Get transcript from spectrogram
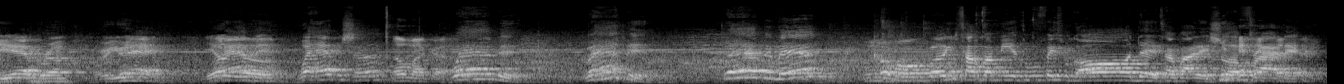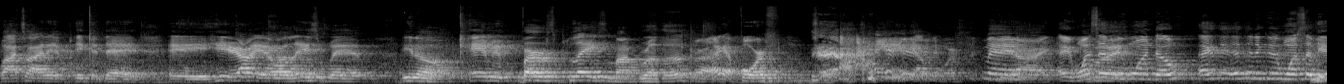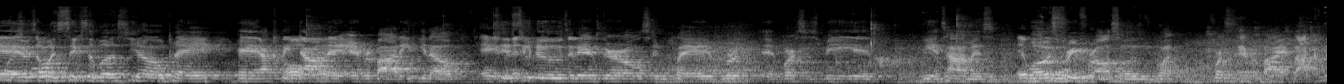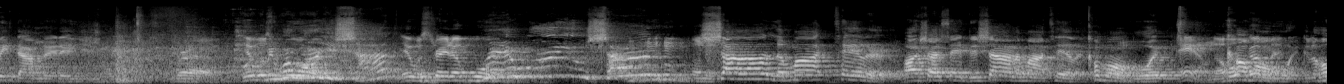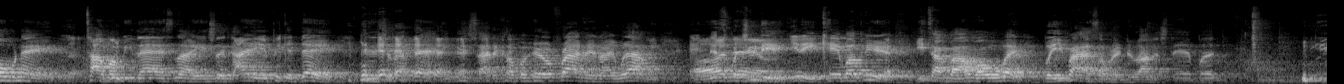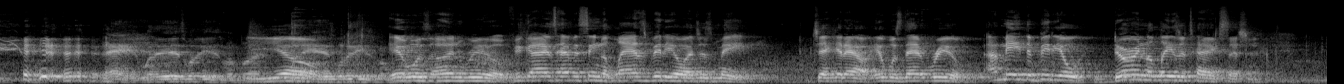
you at, bro? Where you at? Yo, what yo. happened? What happened, Sean? Oh my god. What happened? What happened? What happened, man? Hmm. Come on, bro. You talking about me and through Facebook all day, talking about I didn't show up Friday. well, I told I didn't pick a day. And here I am on Lazy Web, you know, came in first place, my brother. All right, I got fourth. hey, you got fourth. Man, Yeah, all right. hey, 171 though. I did, I did a good 171. Yeah, it was only six of us, you know, playing, and I could Oh, dominate everybody, you know. Hey, two, two dudes and then girls and playing versus me and me and Thomas. It well, it was was free for all, so it was one versus everybody. But I completely dominated. Bruh. It was I mean, where war. were you, Sean? It was straight up war. Where were you, Sean? Sean Lamont Taylor, or should I say Deshaun Lamont Taylor? Come on, oh, boy. Damn, the whole Come government. on, boy. The whole name. Talking about me last night. He said, I didn't pick a day. And shit like that. You decided to come up here on Friday night without me. And Aw, that's oh, what you did. You didn't came up here. You talking about I'm on my way. But you probably had something to do, I understand. But hey, what it is, what it is, my boy. Yo. It is what it is. It was unreal. If you guys haven't seen the last video I just made, check it out. It was that real. I made the video during the laser tag session.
